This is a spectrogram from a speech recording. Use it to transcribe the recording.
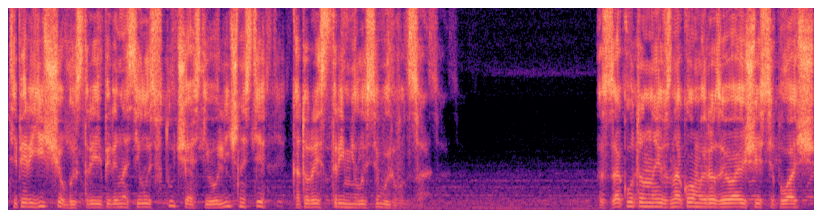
теперь еще быстрее переносилось в ту часть его личности, которая стремилась вырваться. Закутанный в знакомый развивающийся плащ,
